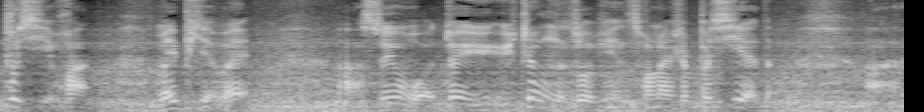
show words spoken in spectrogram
不喜欢。没品位啊，所以我对于于正的作品从来是不屑的啊，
